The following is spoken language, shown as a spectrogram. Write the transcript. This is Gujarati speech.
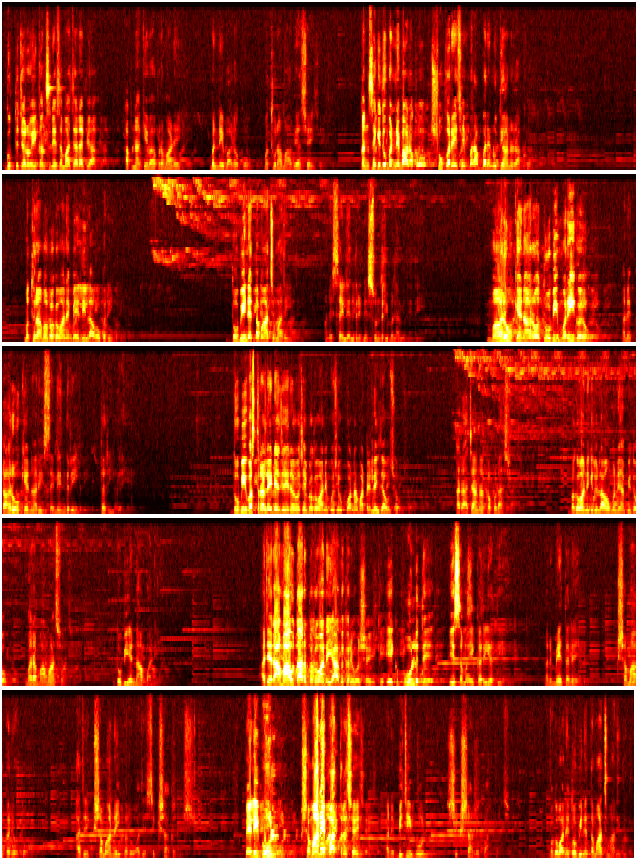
ગુપ્તચરોએ કંસને સમાચાર આપ્યા. આપના કહેવા પ્રમાણે બંને બાળકો મથુરામાં આવ્યા છે. કંસે કીધું, બંને બાળકો શું કરે છે? બરાબર એનું ધ્યાન રાખો. મથુરામાં ભગવાને બે લીલાઓ કરી. ધોબીને તમાચ મારી અને શૈલેન્દ્રીને સુંદરી બનાવી દીધી. મારું કેનારો ધોબી મરી ગયો. અને તારું કેનારી શૈલેન્દ્રી તરી ગઈ. ધોબી વસ્ત્ર લઈને જઈ રહ્યો છે. ભગવાને પૂછ્યું, કોના માટે લઈ જાઓ છો? આ રાજાના કપડા છે. ભગવાને કીધું લાવો મને આપી દો. મારા મામા છે. ધોબીએ ના પાડી. આજે રામાવતાર ભગવાને યાદ કર્યો હશે કે એક ભૂલ તે એ સમયે કરી હતી. અને મેં તને ક્ષમા કર્યો તો. આજે ક્ષમા નહીં કરું, આજે શિક્ષા કરીશ. પહેલી ભૂલ ક્ષમાને પાત્ર છે અને બીજી ભૂલ શિક્ષાને પાત્ર છે. ભગવાને ધોબીને તમાચ મારી દીધી.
